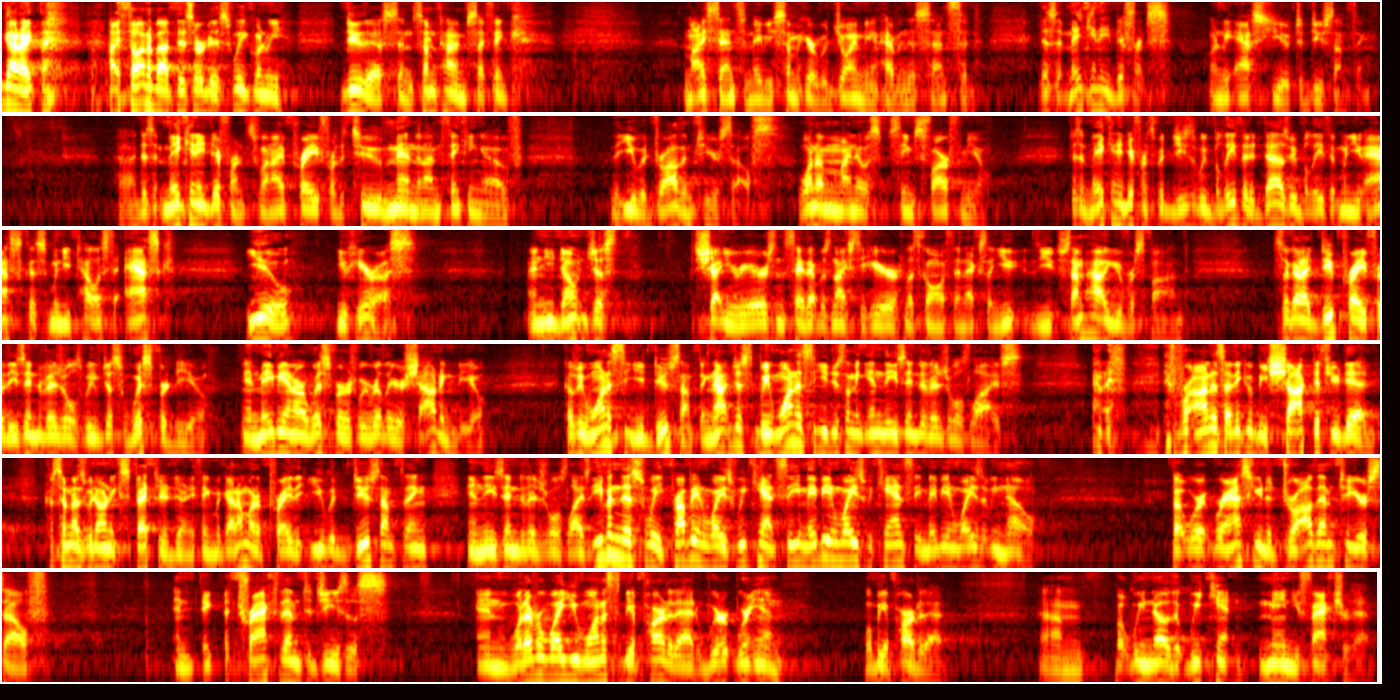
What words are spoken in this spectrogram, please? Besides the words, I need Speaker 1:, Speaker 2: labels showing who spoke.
Speaker 1: God, I, I thought about this earlier this week when we do this, and sometimes I think my sense, and maybe some of here would join me in having this sense, that does it make any difference when we ask you to do something? Uh, does it make any difference when I pray for the two men that I'm thinking of that you would draw them to yourselves? One of them I know seems far from you. Does it make any difference? But Jesus, we believe that it does. We believe that when you ask us, when you tell us to ask you, you hear us. And you don't just shut your ears and say, that was nice to hear, let's go on with the next thing. You, you, somehow you respond. So, God, I do pray for these individuals we've just whispered to you. And maybe in our whispers, we really are shouting to you because we want to see you do something. Not just, we want to see you do something in these individuals' lives. And if, if we're honest, I think we'd be shocked if you did because sometimes we don't expect you to do anything. But God, I'm going to pray that you would do something in these individuals' lives, even this week, probably in ways we can't see, maybe in ways we can see, maybe in ways that we know. But we're, we're asking you to draw them to yourself and attract them to Jesus. And whatever way you want us to be a part of that, we're, we're in. We'll be a part of that. Um, but we know that we can't manufacture that.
